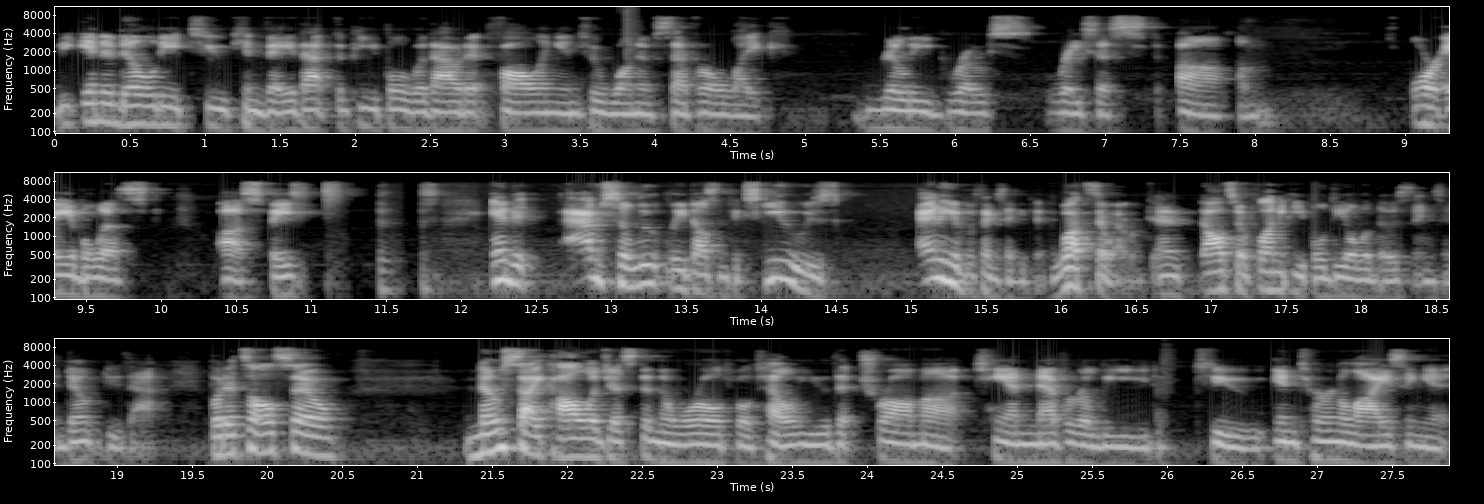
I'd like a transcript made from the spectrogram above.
the inability to convey that to people without it falling into one of several like really gross racist um, or ableist uh, spaces. And it absolutely doesn't excuse any of the things that he did whatsoever. And also, plenty of people deal with those things and don't do that. But it's also no psychologist in the world will tell you that trauma can never lead to internalizing it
